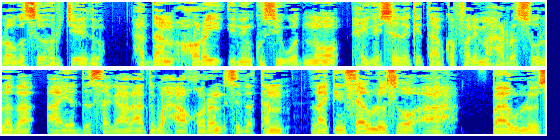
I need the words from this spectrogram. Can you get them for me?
looga soo hor jeedo haddaan horay idinku sii wadno xigashada kitaabka falimaha rasuullada aayadda sagaalaad waxaa qoran sida tan. Laakiin sawlos oo ah bawlos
